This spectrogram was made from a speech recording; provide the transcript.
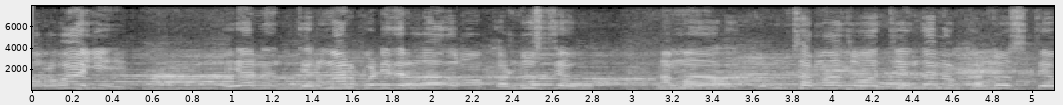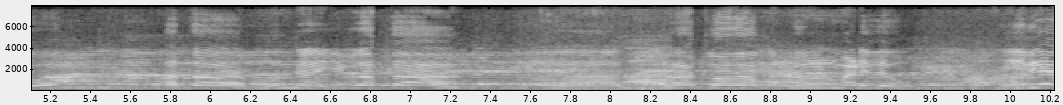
ಪರವಾಗಿ ಏನು ತೀರ್ಮಾನ ಕೊಟ್ಟಿದ್ರಲ್ಲ, ಅದನ್ನು ನಾವು ಖಂಡಿಸ್ತೇವೆ. ನಮ್ಮ ಕುರುಬ ಸಮಾಜ ವತಿಯಿಂದ ನಾವು ಖಂಡಿಸ್ತೇವೆ. ಅಂತ ಮುಂದೆ ಇವತ್ತು ಬೃಹತ್ವಾದ ಮೆರವಣಿಗೆ ಮಾಡಿದೆವು. ಇದೇ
